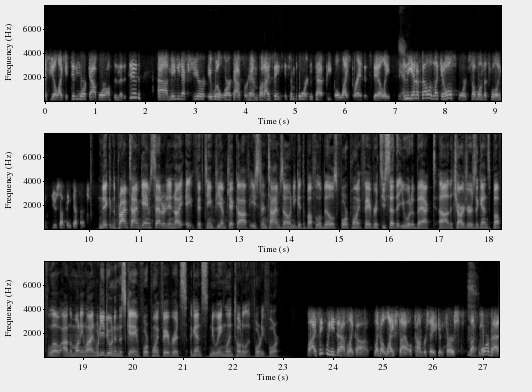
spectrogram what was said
I feel like it didn't work out more often than it did. Uh, maybe next year it will work out for him, but I think it's important to have people like Brandon Staley Yeah. in the NFL and like in all sports, someone that's willing to do something different. Nick, in the primetime game Saturday night, 8.15 p.m. kickoff, Eastern time zone, you get the Buffalo Bills, four-point favorites. You said that you would have backed uh, the Chargers against Buffalo on the money line. What are you doing in this game? Four-point favorites against New England, total at 44. Well, I think we need to have like a like a lifestyle conversation first. Like, Horvat,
